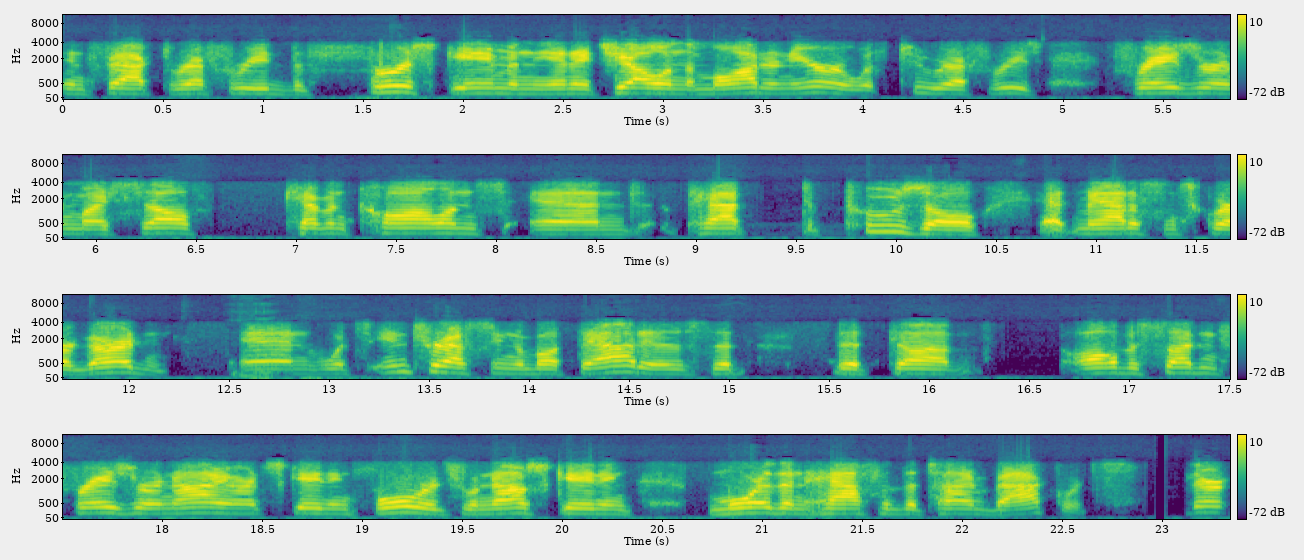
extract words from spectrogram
in fact, refereed the first game in the NHL in the modern era with two referees Fraser and myself, Kevin Collins, and Pat Dapuzzo at Madison Square Garden. And what's interesting about that is that that uh, all of a sudden Fraser and I aren't skating forwards; we're now skating more than half of the time backwards there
